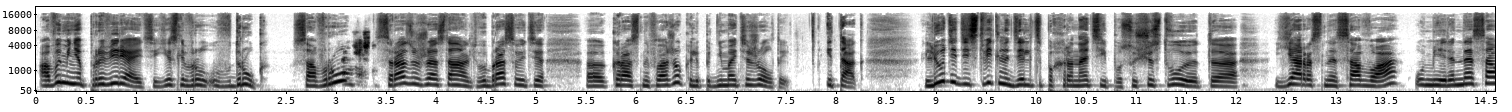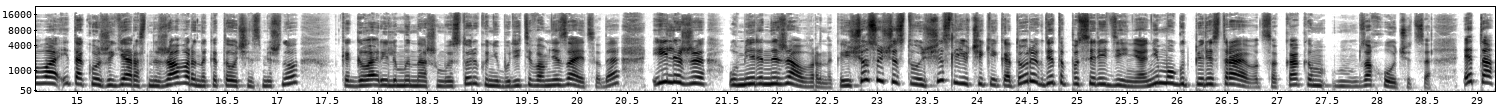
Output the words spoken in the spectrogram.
А вы меня проверяете, если вдруг вдруг совру, Конечно. сразу же останавливайте, выбрасывайте э, красный флажок или поднимайте желтый. Итак, люди действительно делятся по хронотипу. Существует э, яростная сова, умеренная сова и такой же яростный жаворонок. Это очень смешно. Как говорили мы нашему историку, не будите во мне зайца, да? Или же умеренный жаворонок. Еще существуют счастливчики, которые где-то посередине. Они могут перестраиваться, как им захочется. Это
